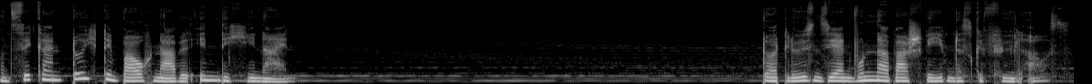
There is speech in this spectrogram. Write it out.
und sickern durch den Bauchnabel in dich hinein. Dort lösen sie ein wunderbar schwebendes Gefühl aus.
